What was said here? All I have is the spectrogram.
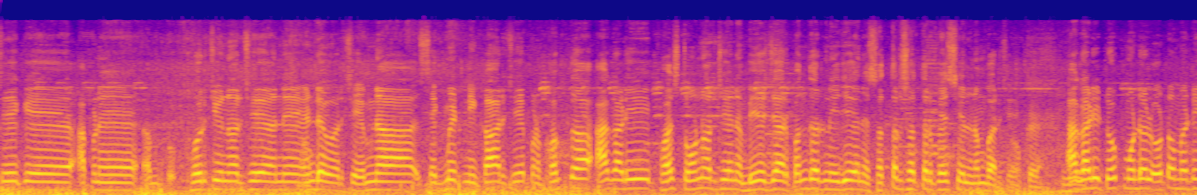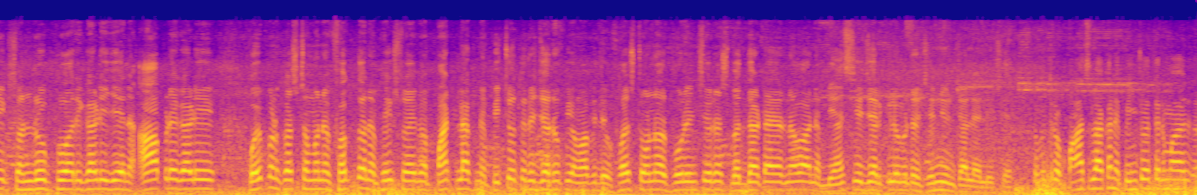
છે કે આપણે ફોર્ચ્યુનર છે અને એન્ડેવર છે એમના સેગમેન્ટની કાર છે પણ ફક્ત આ ગાડી ફર્સ્ટ ઓનર છે અને બે હજાર પંદરની છે અને સત્તર સત્તર સ્પેશિયલ નંબર છે. ઓકે આ ગાડી ટોપ મોડલ ઓટોમેટિક સનરૂફવાળી ગાડી છે અને આ આપણે ગાડી કોઈ પણ કસ્ટમરને ફક્ત અને ફિક્સ પ્રાઇસમાં પાંચ લાખ ને પિચોતેર હજાર રૂપિયામાં આપી દેવું. ફર્સ્ટ ઓનર ફૂલ ઇન્સ્યોરન્સ બધા ટાયર નવા અને બ્યાસી હજાર કિલોમીટર જેન્યુન ચાલેલી છે. તો મિત્રો પાંચ લાખ અને પંચોતેરમાં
